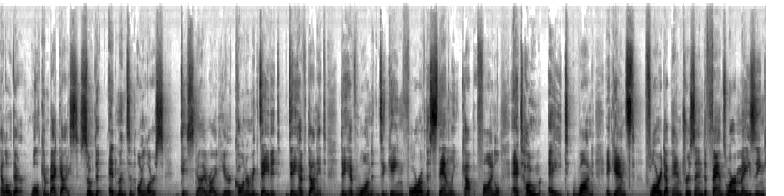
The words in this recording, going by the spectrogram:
Hello there, welcome back guys. So the Edmonton Oilers, this guy right here, Connor McDavid, they have done it. They have won the game 4 of the Stanley Cup final at home 8-1 against Florida Panthers and the fans were amazing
